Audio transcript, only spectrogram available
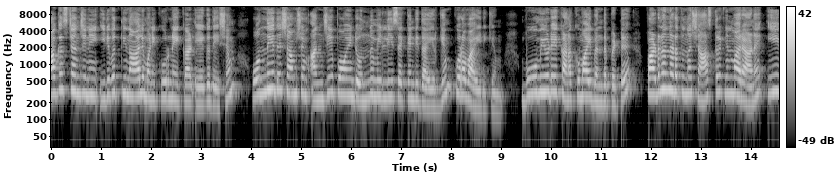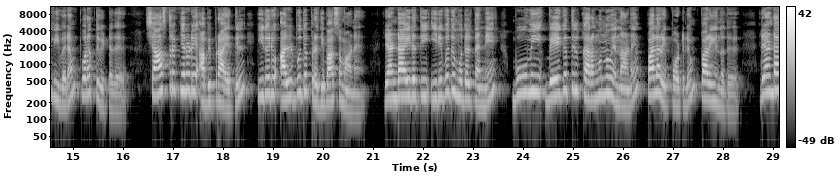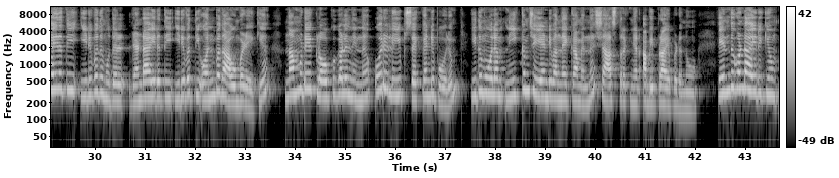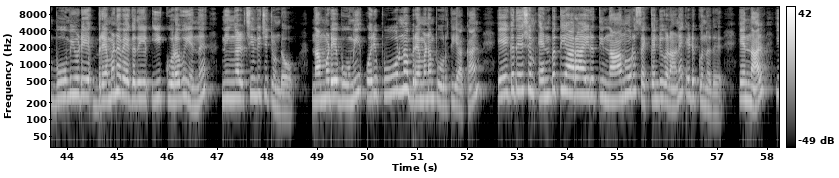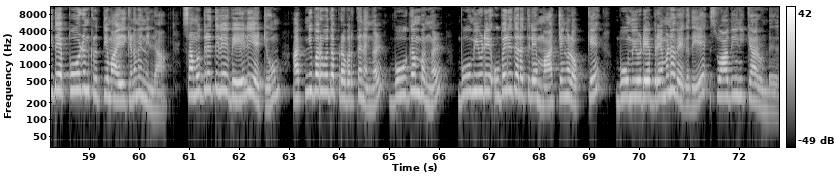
ആഗസ്റ്റ് അഞ്ചിന് ഇരുപത്തിനാല് മണിക്കൂറിനേക്കാൾ ഏകദേശം ഒന്നേ ദശാംശം അഞ്ച് പോയിന്റ് ഒന്ന് മില്ലി സെക്കൻഡ് ദൈർഘ്യം കുറവായിരിക്കും. ഭൂമിയുടെ കണക്കുമായി ബന്ധപ്പെട്ട് പഠനം നടത്തുന്ന ശാസ്ത്രജ്ഞന്മാരാണ് ഈ വിവരം പുറത്തുവിട്ടത്. ശാസ്ത്രജ്ഞരുടെ അഭിപ്രായത്തിൽ ഇതൊരു അത്ഭുത പ്രതിഭാസമാണ്. രണ്ടായിരത്തി ഇരുപത് മുതൽ തന്നെ ഭൂമി വേഗത്തിൽ കറങ്ങുന്നുവെന്നാണ് പല റിപ്പോർട്ടിലും പറയുന്നത്. രണ്ടായിരത്തി ഇരുപത് മുതൽ രണ്ടായിരത്തി ഇരുപത്തി ഒൻപത് ആവുമ്പോഴേക്ക് നമ്മുടെ ക്ലോക്കുകളിൽ നിന്ന് ഒരു ലീപ് സെക്കൻഡ് പോലും ഇതുമൂലം നീക്കം ചെയ്യേണ്ടി വന്നേക്കാമെന്ന് ശാസ്ത്രജ്ഞർ അഭിപ്രായപ്പെടുന്നു. എന്തുകൊണ്ടായിരിക്കും ഭൂമിയുടെ ഭ്രമണ വേഗതയിൽ ഈ കുറവ് എന്ന് നിങ്ങൾ ചിന്തിച്ചിട്ടുണ്ടോ? നമ്മുടെ ഭൂമി ഒരു പൂർണ ഭ്രമണം പൂർത്തിയാക്കാൻ ഏകദേശം എൺപത്തി ആറായിരത്തി നാനൂറ് സെക്കൻഡുകളാണ് എടുക്കുന്നത്. എന്നാൽ ഇത് എപ്പോഴും കൃത്യമായിരിക്കണമെന്നില്ല. സമുദ്രത്തിലെ വേലിയേറ്റവും അഗ്നിപർവത പ്രവർത്തനങ്ങൾ ഭൂകമ്പങ്ങൾ ഭൂമിയുടെ ഉപരിതലത്തിലെ മാറ്റങ്ങളൊക്കെ ഭൂമിയുടെ ഭ്രമണ വേഗതയെ സ്വാധീനിക്കാറുണ്ട്.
